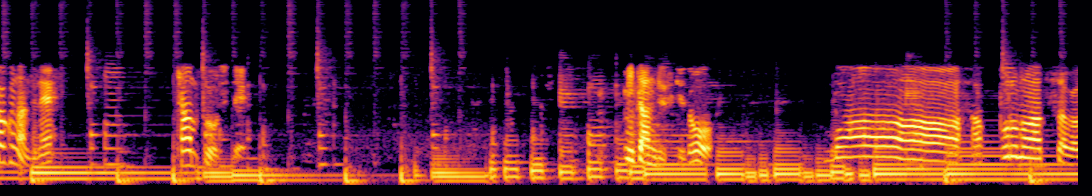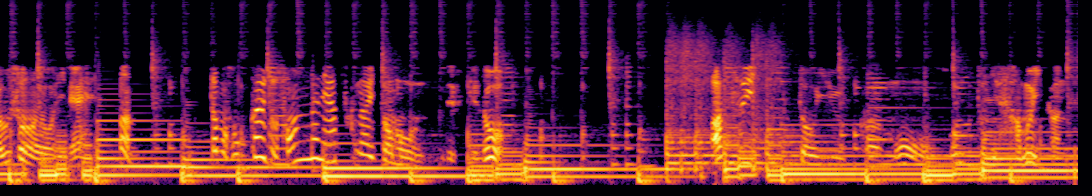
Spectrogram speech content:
かくなんでね、キャンプをして、見たんですけど、まあ、札幌の暑さが嘘のようにね、まあ、多分北海道そんなに暑くないと思うんですけど、暑いというか、もう本当に寒い感じ。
